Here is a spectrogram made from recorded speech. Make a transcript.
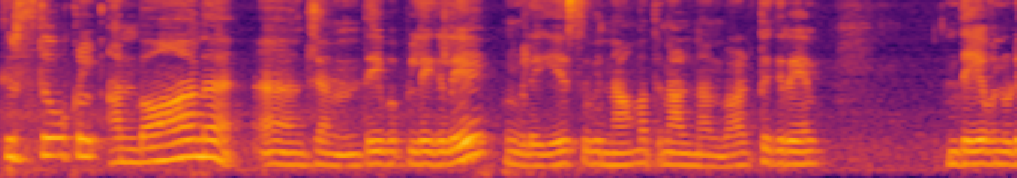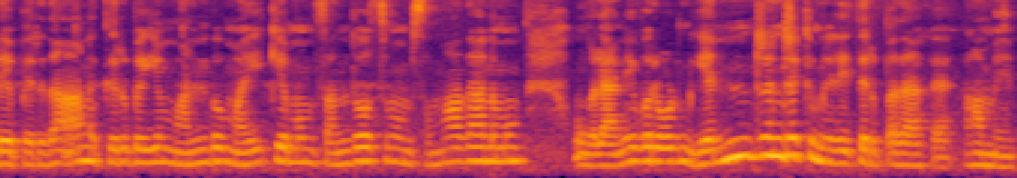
கிறிஸ்துவுக்குள் அன்பான ஜன் தெய்வ பிள்ளைகளே உங்களை இயேசுவின் நாமத்தினால் நான் வாழ்த்துகிறேன். தேவனுடைய பெரிதான கிருபையும் அன்பும் ஐக்கியமும் சந்தோஷமும் சமாதானமும் உங்கள் அனைவரோடும் என்றென்றைக்கும் நிலைத்திருப்பதாக. ஆமேன்.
